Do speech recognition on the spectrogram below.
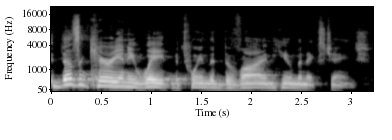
it doesn't carry any weight between the divine human exchange.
